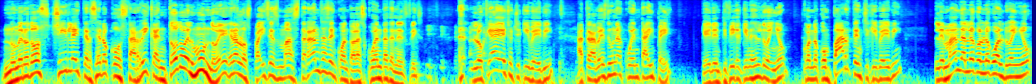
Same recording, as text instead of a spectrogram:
Número dos, Chile y tercero, Costa Rica. En todo el mundo, ¿eh? Eran los países más tranzas en cuanto a las cuentas de Netflix. Lo que ha hecho Chiqui Baby, a través de una cuenta IP, que identifica quién es el dueño, cuando comparten Chiqui Baby, le manda luego, luego al dueño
